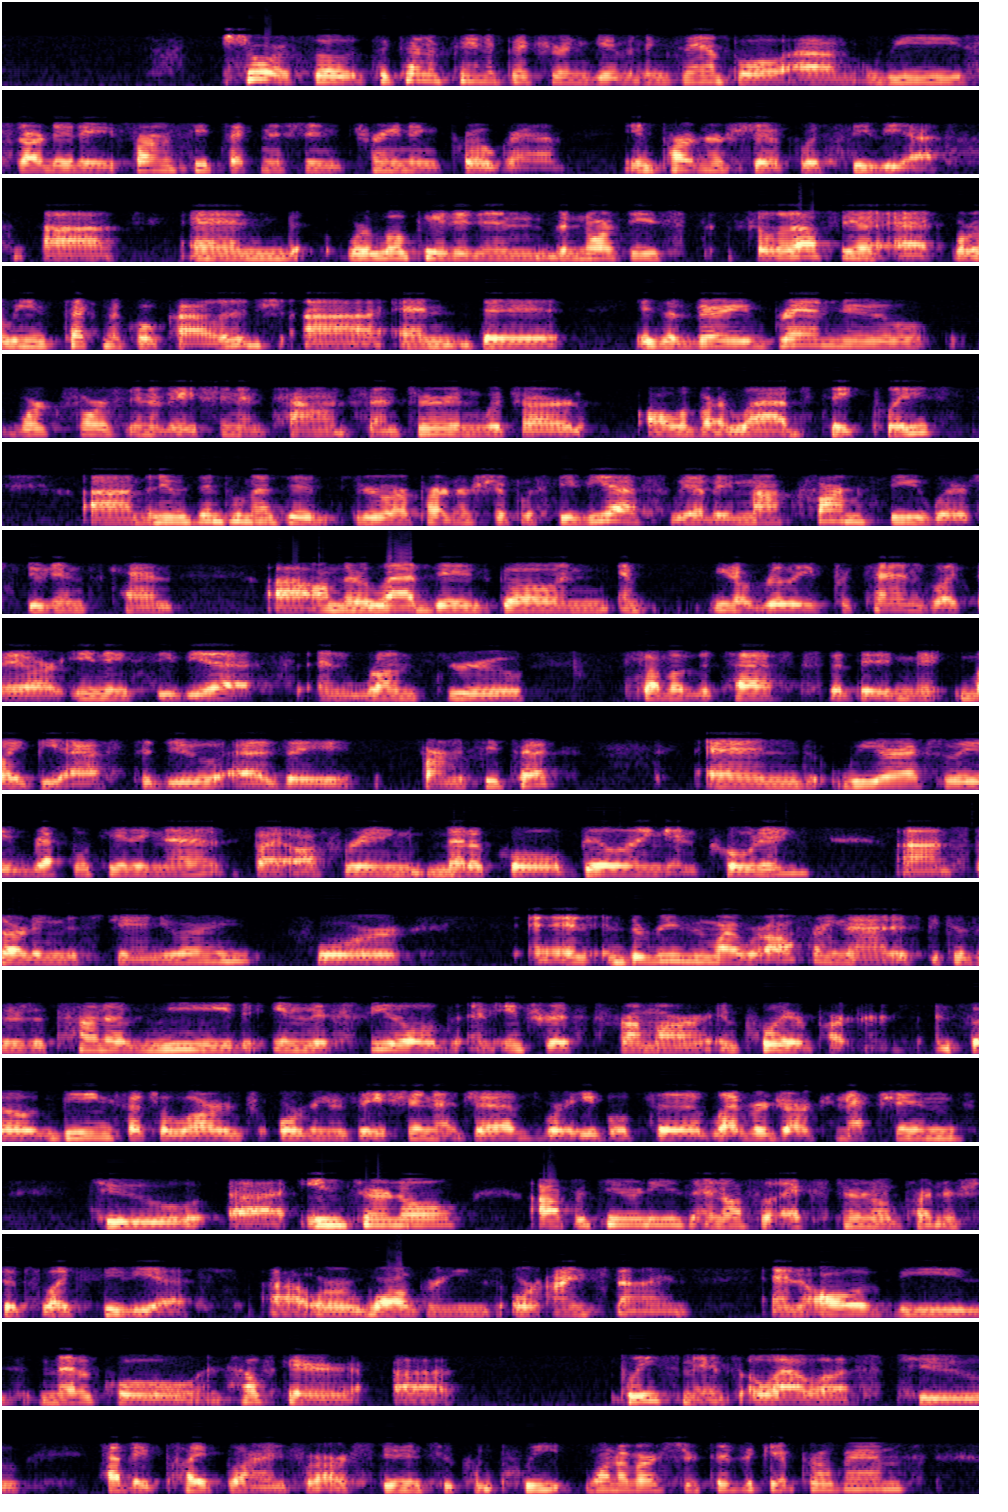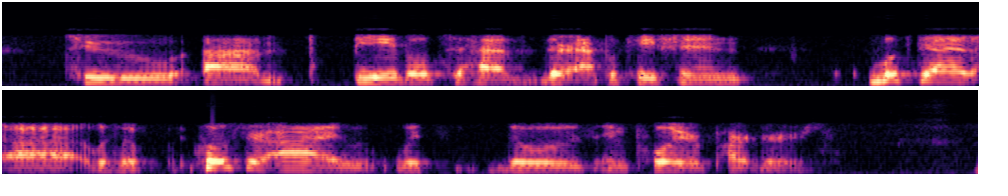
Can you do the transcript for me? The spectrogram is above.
Sure. So to kind of paint a picture and give an example, um, we started a pharmacy technician training program in partnership with CVS. Uh, and we're located in the Northeast Philadelphia at Orleans Technical College. Uh, and there is a very brand new workforce innovation and talent center in which our, all of our labs take place. Um, and it was implemented through our partnership with CVS. We have a mock pharmacy where students can uh, on their lab days go and, and you know really pretend like they are in a CVS and run through some of the tasks that they may, might be asked to do as a pharmacy tech. And we are actually replicating that by offering medical billing and coding um, starting this January for and the reason why we're offering that is because there's a ton of need in this field and interest from our employer partners. And so being such a large organization at Jevs, we're able to leverage our connections to uh, internal opportunities and also external partnerships like CVS uh, or Walgreens or Einstein. And all of these medical and healthcare uh, placements allow us to have a pipeline for our students who complete one of our certificate programs to um, be able to have their application looked at uh, with a closer eye with those employer partners.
